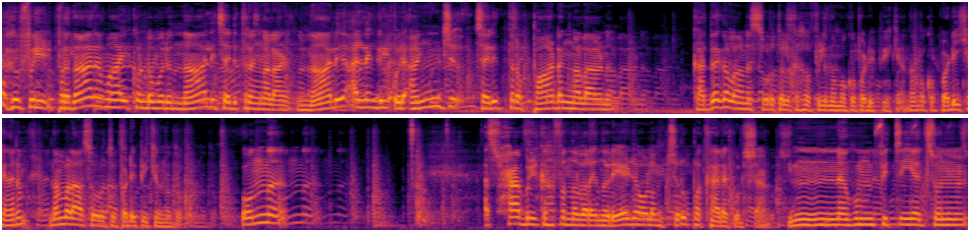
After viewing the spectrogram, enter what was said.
കഹഫിൽ പ്രധാനമായി കൊണ്ടും ഒരു നാല് ചരിത്രങ്ങളാണ്. നാല് അല്ലെങ്കിൽ ഒരു അഞ്ച് ചരിത്ര പാഠങ്ങളാണ് കഥകളാണ് സൂറത്തുൽ കഹഫിൽ നമുക്ക് പഠിപ്പിക്കാൻ നമുക്ക് പഠിക്കാനും നമ്മൾ ആ സൂറത്ത് പഠിപ്പിക്കുന്നതും. ഒന്ന് അസ്ഹാബുൽ കഹഫ് എന്ന് പറയുന്ന ഒരു ഏഴോളം ചെറുപ്പക്കാരെ കുറിച്ചാണ്. ഇന്നഹും ഫിത്തിയത്തുൻ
